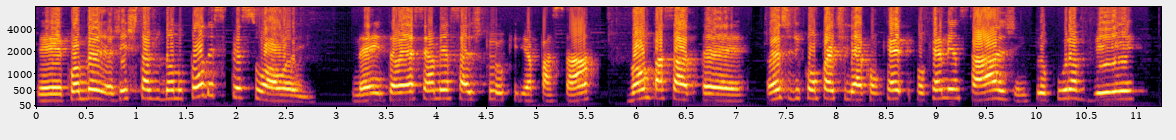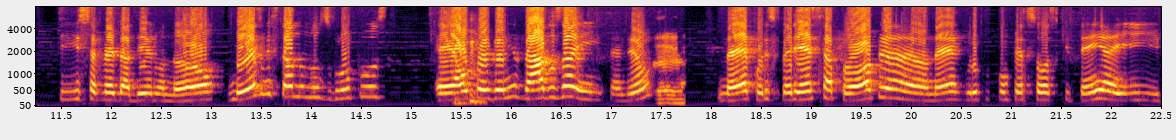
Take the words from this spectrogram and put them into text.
é, quando a gente está ajudando todo esse pessoal aí, né? Então, essa é a mensagem que eu queria passar. Vamos passar, é, antes de compartilhar qualquer, qualquer mensagem, procura ver se isso é verdadeiro ou não, mesmo estando nos grupos é, auto-organizados aí, entendeu? É. Né, por experiência própria, né, grupo com pessoas que têm aí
